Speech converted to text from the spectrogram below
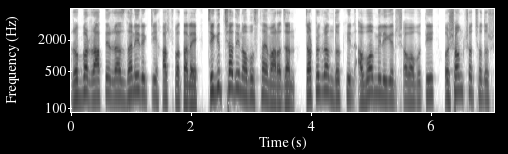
রোববার রাতের রাজধানীর একটি হাসপাতালে চিকিৎসাধীন অবস্থায় মারা যান চট্টগ্রাম দক্ষিণ আওয়ামী লীগের সভাপতি ও সংসদ সদস্য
